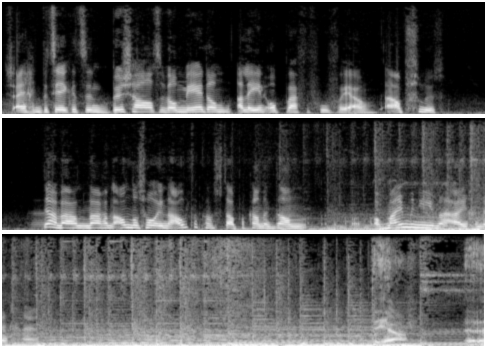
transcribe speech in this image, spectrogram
Dus eigenlijk betekent een bushalte wel meer dan alleen openbaar vervoer voor jou? Ja, absoluut. Ja, waar, waar een ander zo in de auto kan stappen, kan ik dan op mijn manier mijn eigen weg gaan. Ja, uh,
